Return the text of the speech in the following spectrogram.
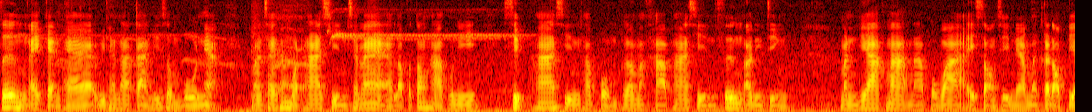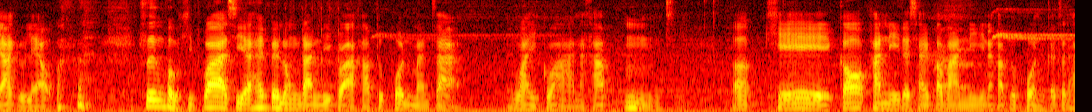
ซึ่งไอแก่นแท้วิทนาการที่สมบูรณ์เนี่ยมันใช้ทั้งหมด 5 ชิ้นใช่ไหมเราก็ต้องหาพวกนี้ 15 ชิ้นครับผมเพื่อมาคราฟ5ชิ้น ซึ่งเอาจริงๆ มันยากมากนะ เพราะว่าไอ้สองชิ้นเนี้ยมันก็ดรอปยากอยู่แล้ว ซึ่งผมคิดว่าเชียร์ให้ไปลงดันดีกว่าครับ ทุกคนมันจะไวกว่านะครับ อืมโอเค ก็ขั้นนี้จะใช้ประมาณนี้นะครับ ทุกคนก็จะท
